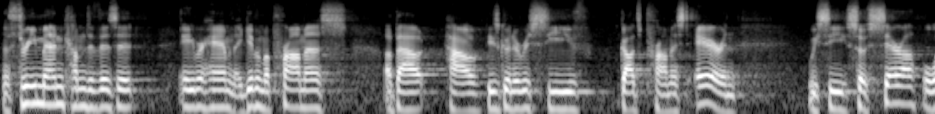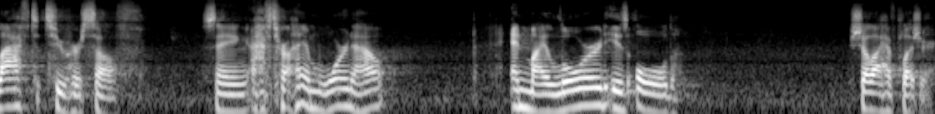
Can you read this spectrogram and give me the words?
The three men come to visit Abraham, and they give him a promise about how he's going to receive God's promised heir. And we see, so Sarah laughed to herself, saying, After I am worn out, and my Lord is old, shall I have pleasure?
